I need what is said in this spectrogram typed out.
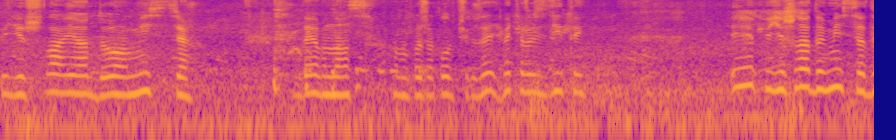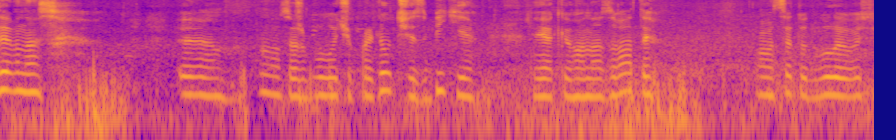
підійшла я до місця, де в нас, боже, хлопчик геть роздітий. І підійшла до місця, де в нас, е, ну це ж було чи прильот, чи збиття, як його назвати. Оце тут були, ось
